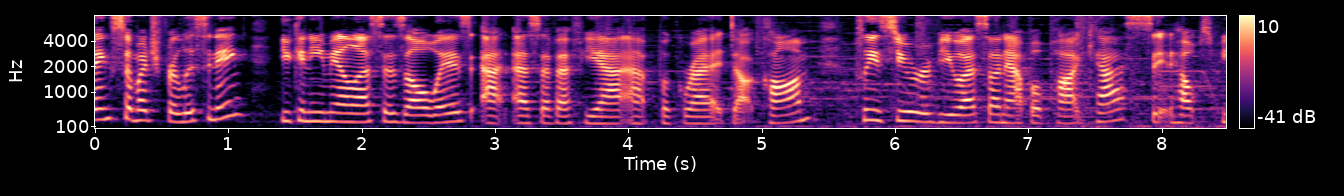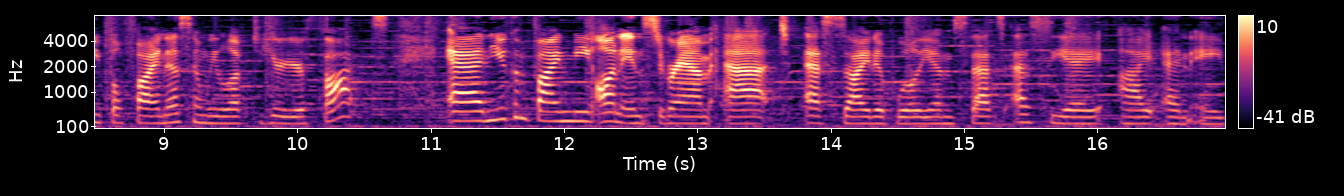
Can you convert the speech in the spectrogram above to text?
Thanks so much for listening. You can email us as always at sffyeah at bookriot.com. Please do review us on Apple Podcasts. It helps people find us, and we love to hear your thoughts. And you can find me on Instagram at S Williams. That's S C A I N A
